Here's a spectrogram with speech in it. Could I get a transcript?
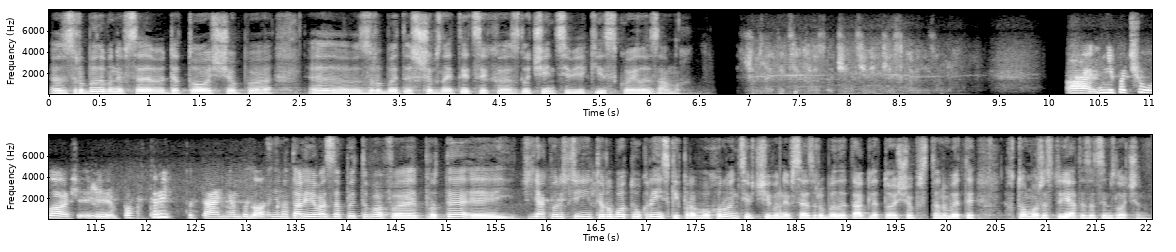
зробили вони все для того, щоб зробити, щоб знайти цих злочинців, які скоїли замах? Е, не почула е, повторіть питання, будь ласка. Пані Наталі, я вас запитував е, про те, е, як ви розцінюєте роботу українських правоохоронців, чи вони все зробили так для того, щоб встановити, хто може стояти за цим злочином?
